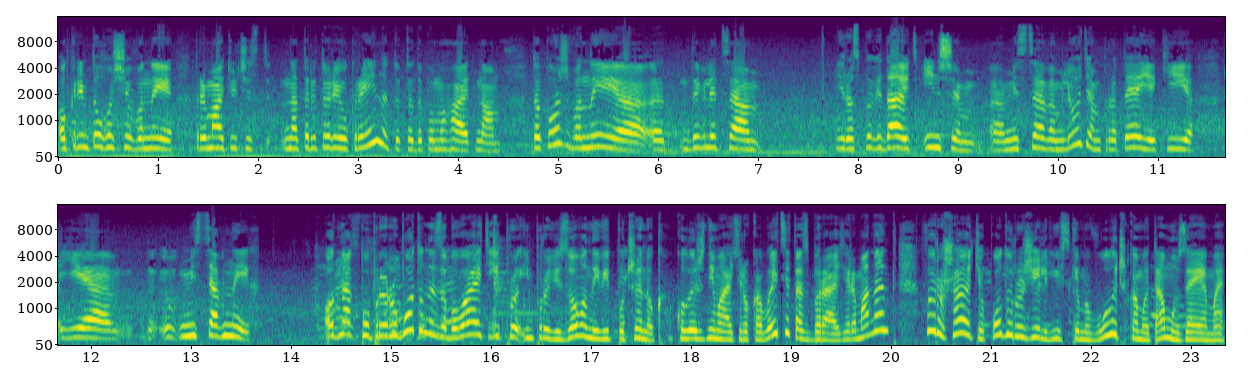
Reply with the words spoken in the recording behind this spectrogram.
Окрім того, що вони приймають участь на території України, тобто допомагають нам, також вони е, дивляться і розповідають іншим е, місцевим людям про те, які є е, місця в них. Однак, попри роботу, не забувають і про імпровізований відпочинок. Коли ж знімають рукавиці та збирають реманент, вирушають у подорожі львівськими вуличками та музеями.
